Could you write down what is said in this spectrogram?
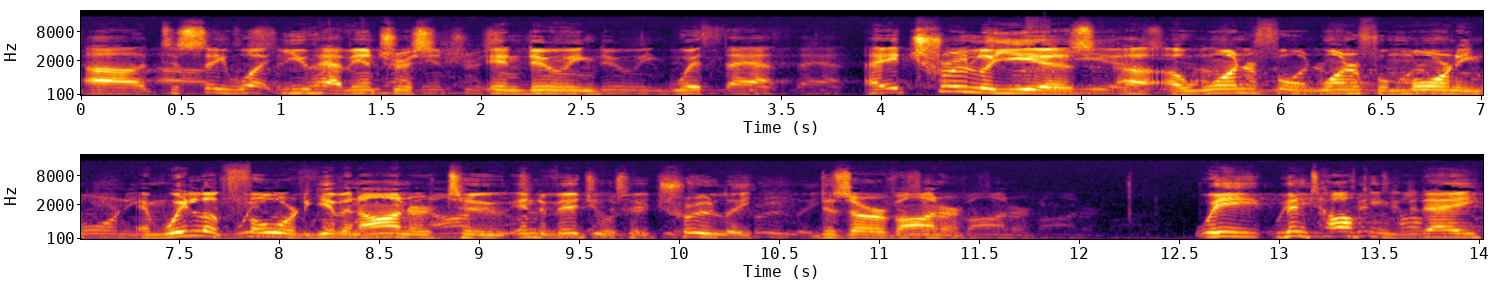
uh, to see what you have interest in doing with that. It truly is a, a wonderful, wonderful morning, and we look forward to giving honor to individuals who truly deserve honor. We've been talking today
